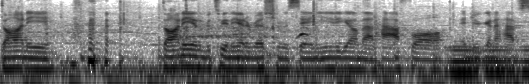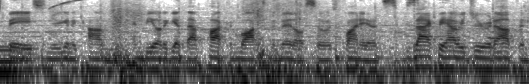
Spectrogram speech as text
Donnie, Donnie in between the intermission was saying you need to get on that half wall, and you're gonna have space, and you're gonna come and be able to get that puck and walk to the middle. So it's funny. It's exactly how he drew it up, and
